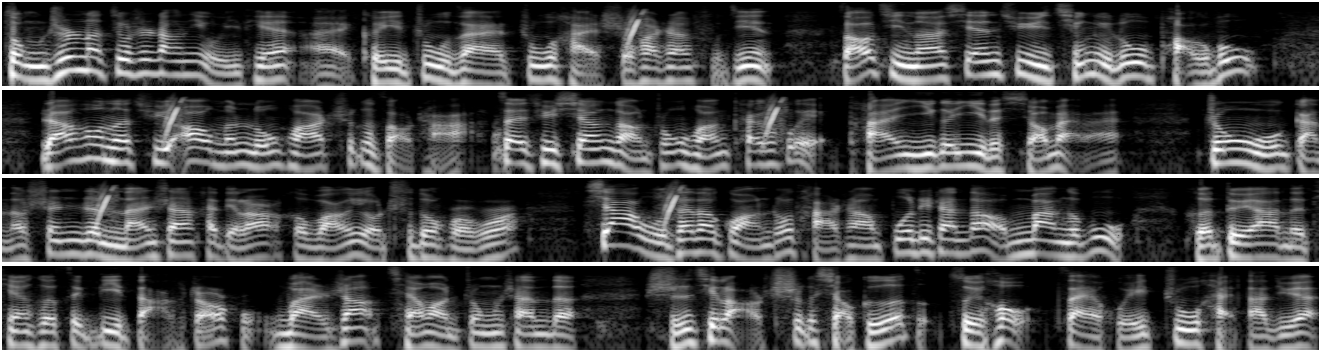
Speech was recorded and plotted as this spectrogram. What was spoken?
总之呢，就是让你有一天，哎，可以住在珠海石花山附近，早起呢先去情侣路跑个步，然后呢去澳门龙华吃个早茶，再去香港中环开个会，谈一个亿的小买卖。中午赶到深圳南山海底捞和网友吃顿火锅，下午再到广州塔上玻璃栈道漫个步，和对岸的天河 CBD 打个招呼，晚上前往中山的石岐佬吃个小鸽子，最后再回珠海大剧院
